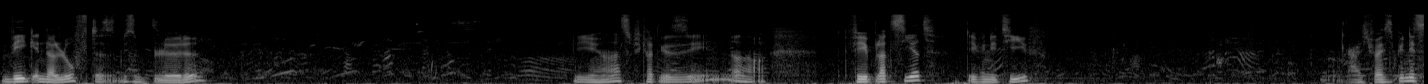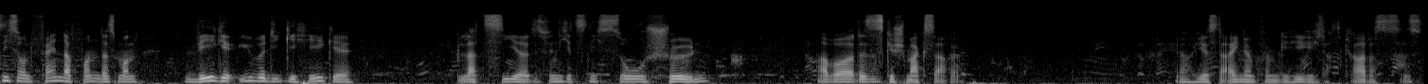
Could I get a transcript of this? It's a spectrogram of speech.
Weg in der Luft. Das ist ein bisschen blöde. Ja, das habe ich gerade gesehen. Aha. Fehlplatziert. Definitiv. Ja, ich weiß, ich bin jetzt nicht so ein Fan davon, dass man Wege über die Gehege platziert. Das finde ich jetzt nicht so schön. Aber das ist Geschmackssache. Ja, hier ist der Eingang vom Gehege. Ich dachte gerade, das ist...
